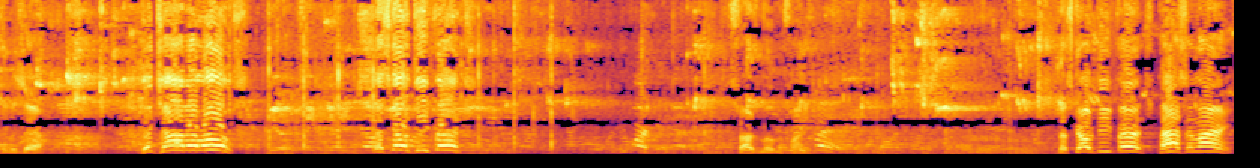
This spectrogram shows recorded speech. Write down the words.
He was there. Good job, Eros. Let's go, defense. You working. Star's moving funny. Let's go, defense. Passing lanes.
